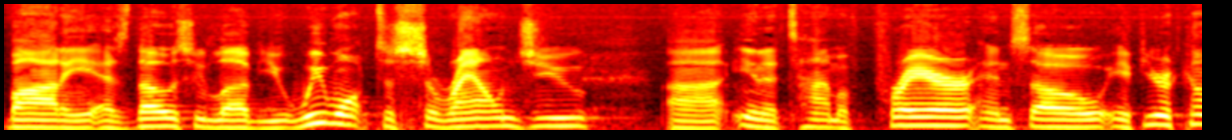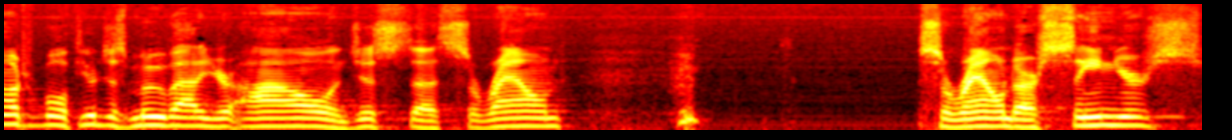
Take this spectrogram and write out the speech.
body, as those who love you, we want to surround you uh, in a time of prayer. And so if you're comfortable, if you'll just move out of your aisle and just uh, surround surround our seniors.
